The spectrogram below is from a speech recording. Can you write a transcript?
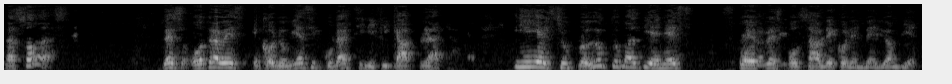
las sodas. Entonces, otra vez, economía circular significa plata y el subproducto más bien es ser responsable con el medio ambiente.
